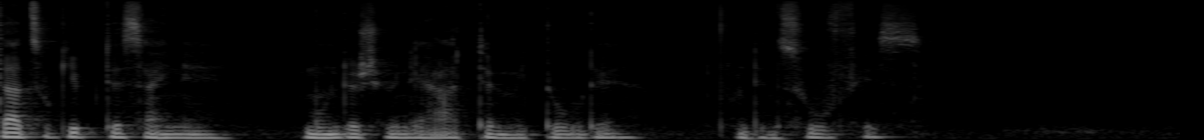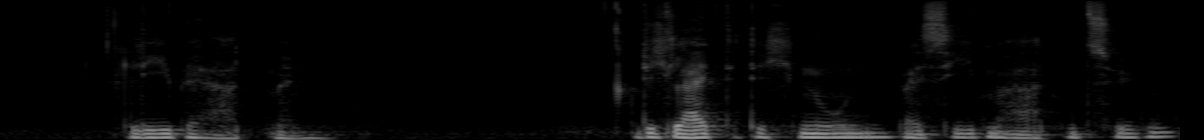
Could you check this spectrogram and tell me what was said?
Dazu gibt es eine wunderschöne Atemmethode von den Sufis. Liebe atmen. Und ich leite dich nun bei sieben Atemzügen.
